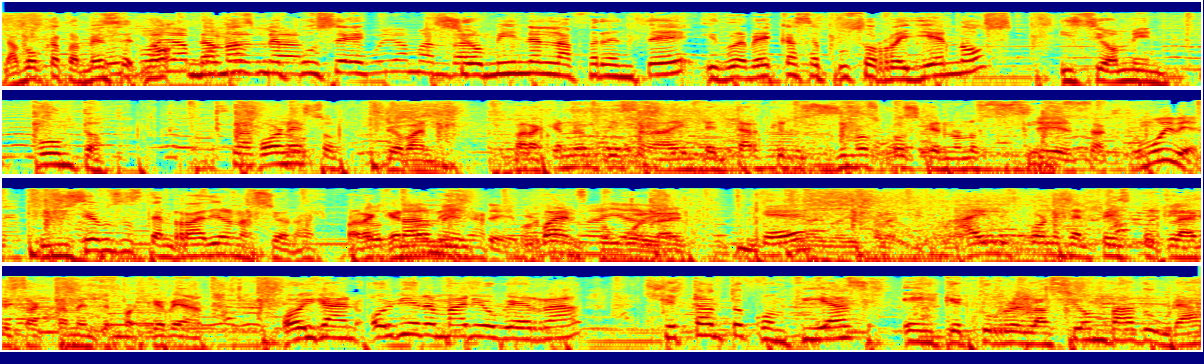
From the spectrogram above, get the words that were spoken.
la boca también se. Pues No, nada más me puse Xiomín en la frente y Rebeca se puso rellenos y Xiomín. Punto. Pon eso, Giovanni, para que no empiecen a inventar que nos hicimos cosas que no nos Sí, hicimos. exacto. Muy bien. Y lo hicimos hasta en Radio Nacional, para que no Totalmente. digan. Bueno, vaya bien. ¿qué? Ahí les pones el Facebook Live exactamente para que vean. Oigan, hoy viene Mario Guerra. ¿Qué tanto confías en que tu relación va a durar?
